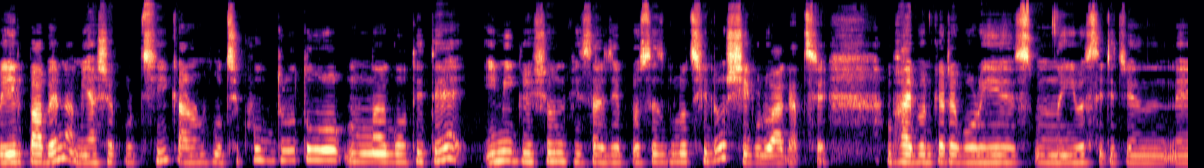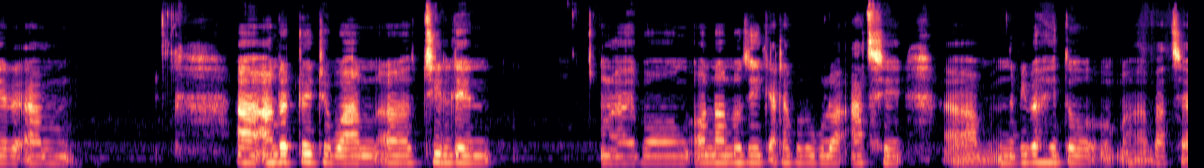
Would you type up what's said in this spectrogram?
মেইল পাবেন, আমি আশা করছি। কারণ হচ্ছে খুব দ্রুত গতিতে ইমিগ্রেশন ভিসার যে প্রসেসগুলো ছিল, সেগুলো আগাচ্ছে। ভাই-বোন ক্যাটেগরি উম ইউএস সিটিজেন এর আম, আ আন্ডার টোয়েন্টি ওয়ান চিলড্রেন এবং অন্যান্য যেই ক্যাটেগরি গুলো আছে বিবাহিত বাচ্চা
